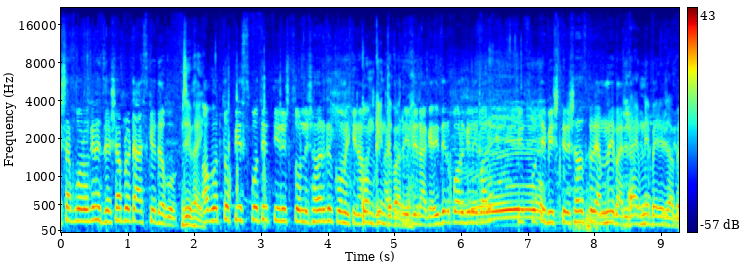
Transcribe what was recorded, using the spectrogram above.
এসব গরু কিনে যেসব রেটে আজকে দেবো জি ভাই। অগত্য পিস প্রতি তিরিশ চল্লিশ হাজার করে কমে কিনা কম কিনতে পারবে। ঈদের আগে। ঈদের পর গেলে পারে পিস প্রতি বিশ তিরিশ হাজার করে এমনি বাড়ি এমনি বেড়ে যাবে।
